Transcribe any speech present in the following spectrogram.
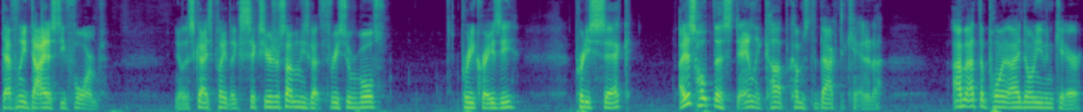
definitely dynasty formed. You know, this guy's played like six years or something. He's got three Super Bowls. Pretty crazy. Pretty sick. I just hope the Stanley Cup comes to back to Canada. I'm at the point I don't even care.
